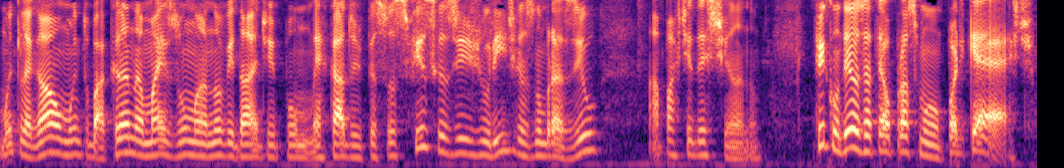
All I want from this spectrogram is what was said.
Muito legal, muito bacana. Mais uma novidade para o mercado de pessoas físicas e jurídicas no Brasil a partir deste ano. Fique com Deus, até o próximo podcast.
